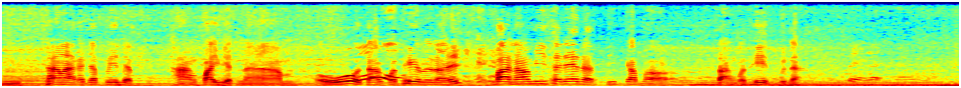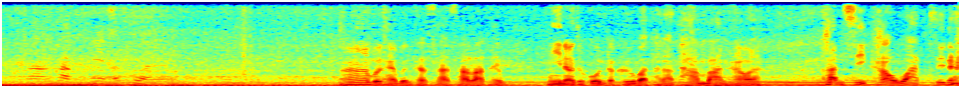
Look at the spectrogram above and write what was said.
นี่ทางหน้าก็จะเป็นแบบทางไปเวียดนาม โอ้ต่างประเทศเลยนะบ้านเรามีชายแดนแบบติดกับเอ่อต่างประเทศคุณนะแต่ละนางหักเนี่ยสวยเลยอ่าเบิ่งหาเบิ่งภาษาชาวลาวไทยนี่เนาะทุกคนก็คือวัฒนธรรมบ้านเฮานะ คันสีขาววัดสินะ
